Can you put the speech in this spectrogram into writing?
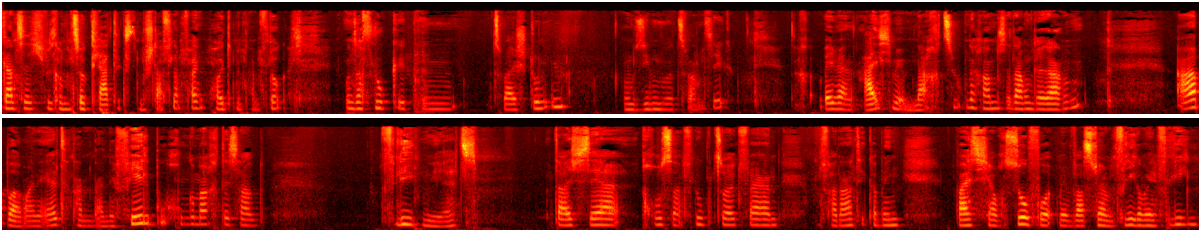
Ganz herzlich willkommen zur Klartext im Staffelanfang. Heute mit einem Vlog. Unser Flug geht in zwei Stunden um 7.20 Uhr. Wir wären eigentlich mit dem Nachtzug nach Amsterdam gegangen. Aber meine Eltern haben eine Fehlbuchung gemacht, deshalb fliegen wir jetzt. Da ich sehr großer Flugzeugfan und Fanatiker bin, weiß ich auch sofort, mit was für einem Flieger wir fliegen.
